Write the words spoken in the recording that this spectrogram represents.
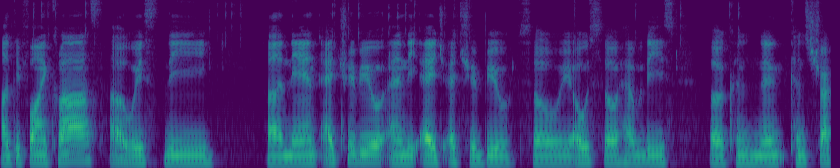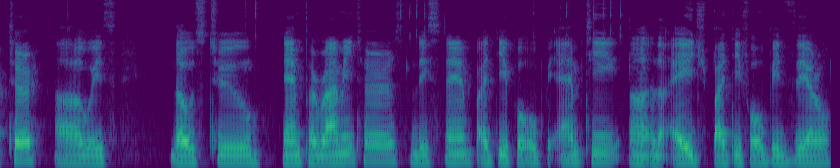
uh, defined class uh, with the uh, name attribute and the age attribute. So we also have this uh, con constructor uh, with those two name parameters. This name by default will be empty uh, the age by default will be zero.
